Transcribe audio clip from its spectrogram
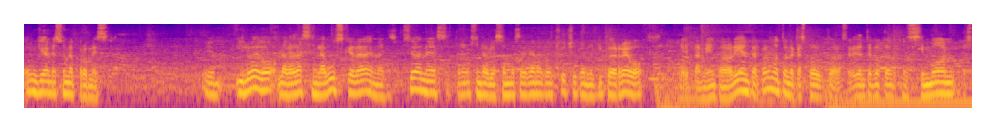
Un guion es una promesa. Eh, y luego, la verdad es en la búsqueda, en las discusiones, tenemos una relación muy cercana con Chucho, con el equipo de Rebo, eh, también con Oriental, con un montón de casas productoras, evidentemente con, Simón, pues,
